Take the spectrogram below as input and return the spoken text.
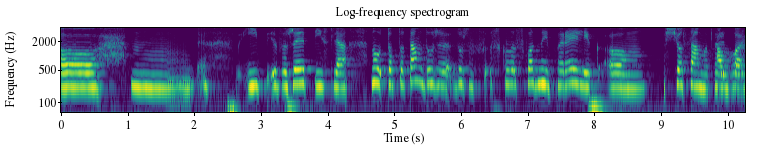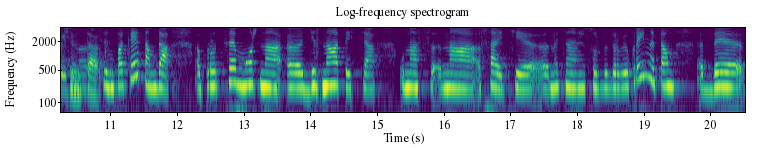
Е, І вже після, ну тобто там дуже дуже складний перелік. ем, Що саме передбачено Алгоритм, так. цим пакетом? Да. Про це можна е, дізнатися у нас на сайті е, Національної служби здоров'я України, там, де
